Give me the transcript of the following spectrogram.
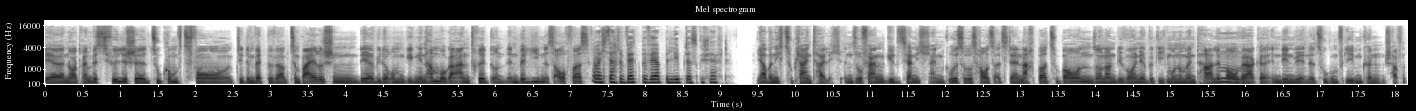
Der nordrhein-westfälische Zukunftsfonds steht im Wettbewerb zum Bayerischen, der wiederum gegen den Hamburger antritt und in Berlin ist auch was. Aber ich dachte, Wettbewerb belebt das Geschäft. Ja, aber nicht zu kleinteilig. Insofern gilt es ja nicht, ein größeres Haus als der Nachbar zu bauen, sondern wir wollen ja wirklich monumentale mhm. Bauwerke, in denen wir in der Zukunft leben können, schaffen.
